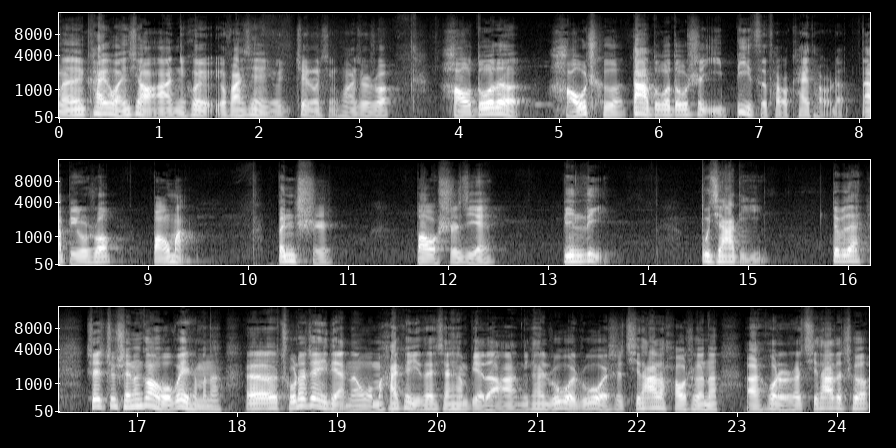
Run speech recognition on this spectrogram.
我们开个玩笑啊，你会有发现有这种情况，就是说，好多的豪车大多都是以 B 字头开头的啊，比如说宝马、奔驰、保时捷、宾利、布加迪，对不对？这就谁能告诉我为什么呢？呃，除了这一点呢，我们还可以再想想别的啊。你看，如果如果是其他的豪车呢，啊，或者说其他的车，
